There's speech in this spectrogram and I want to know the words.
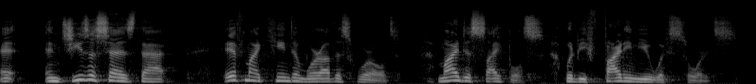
And, and Jesus says that if my kingdom were of this world, my disciples would be fighting you with swords.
